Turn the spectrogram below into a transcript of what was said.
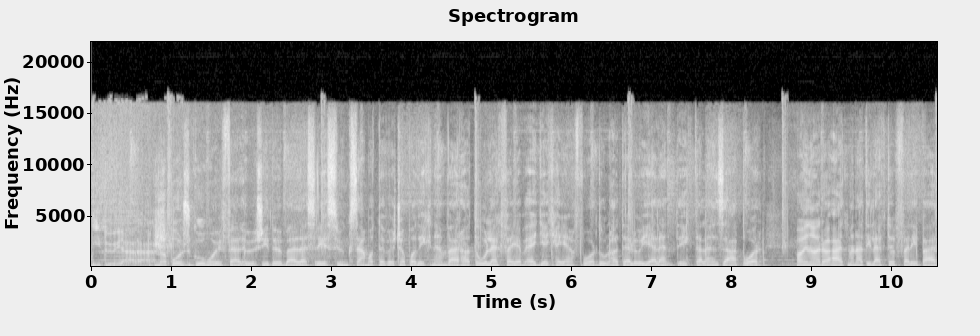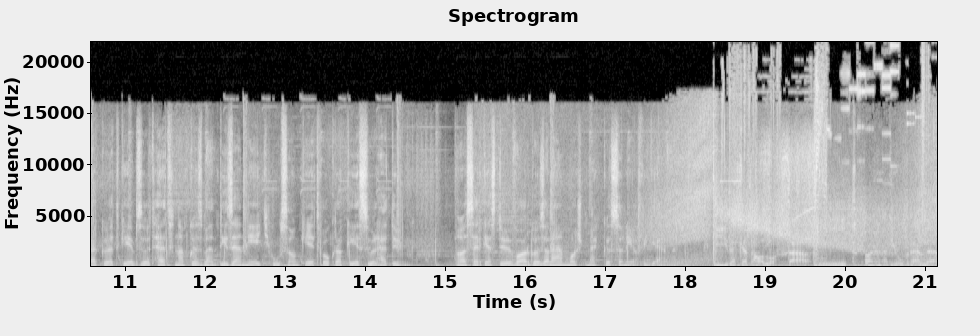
Időjárás. Napos, gomoly felhős időben lesz részünk, számottevő csapadék nem várható, legfeljebb egy-egy helyen fordulhat elő jelentéktelen zápor. Hajnalra átmenetileg többfelé párakölt képződhet, napközben 14-22 fokra készülhetünk. A szerkesztő Varga Zalán most megköszöni a figyelmet. Híreket hallottál. Itt a Rádió Branden.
